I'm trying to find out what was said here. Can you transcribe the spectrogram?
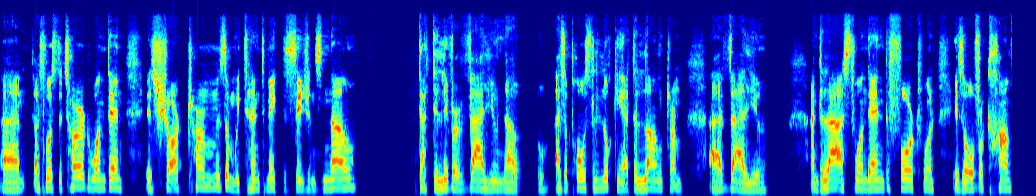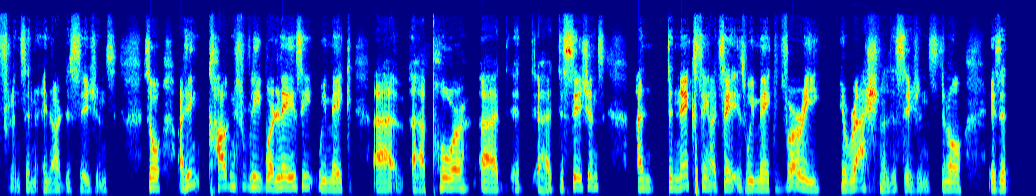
Um, I suppose the third one then is short termism. We tend to make decisions now that deliver value now, as opposed to looking at the long term uh, value. And the last one, then the fourth one, is overconfidence in, in our decisions. So I think cognitively we're lazy. We make uh, uh, poor uh, uh decisions. And the next thing I'd say is we make very irrational decisions. You know, is it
